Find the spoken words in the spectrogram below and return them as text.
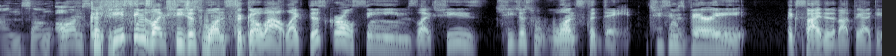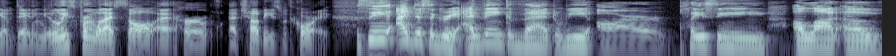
unsung. All I'm Because she seems like she just wants to go out. Like this girl seems like she's she just wants to date. She seems very excited about the idea of dating, at least from what I saw at her at Chubby's with Corey. See, I disagree. I think that we are placing a lot of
